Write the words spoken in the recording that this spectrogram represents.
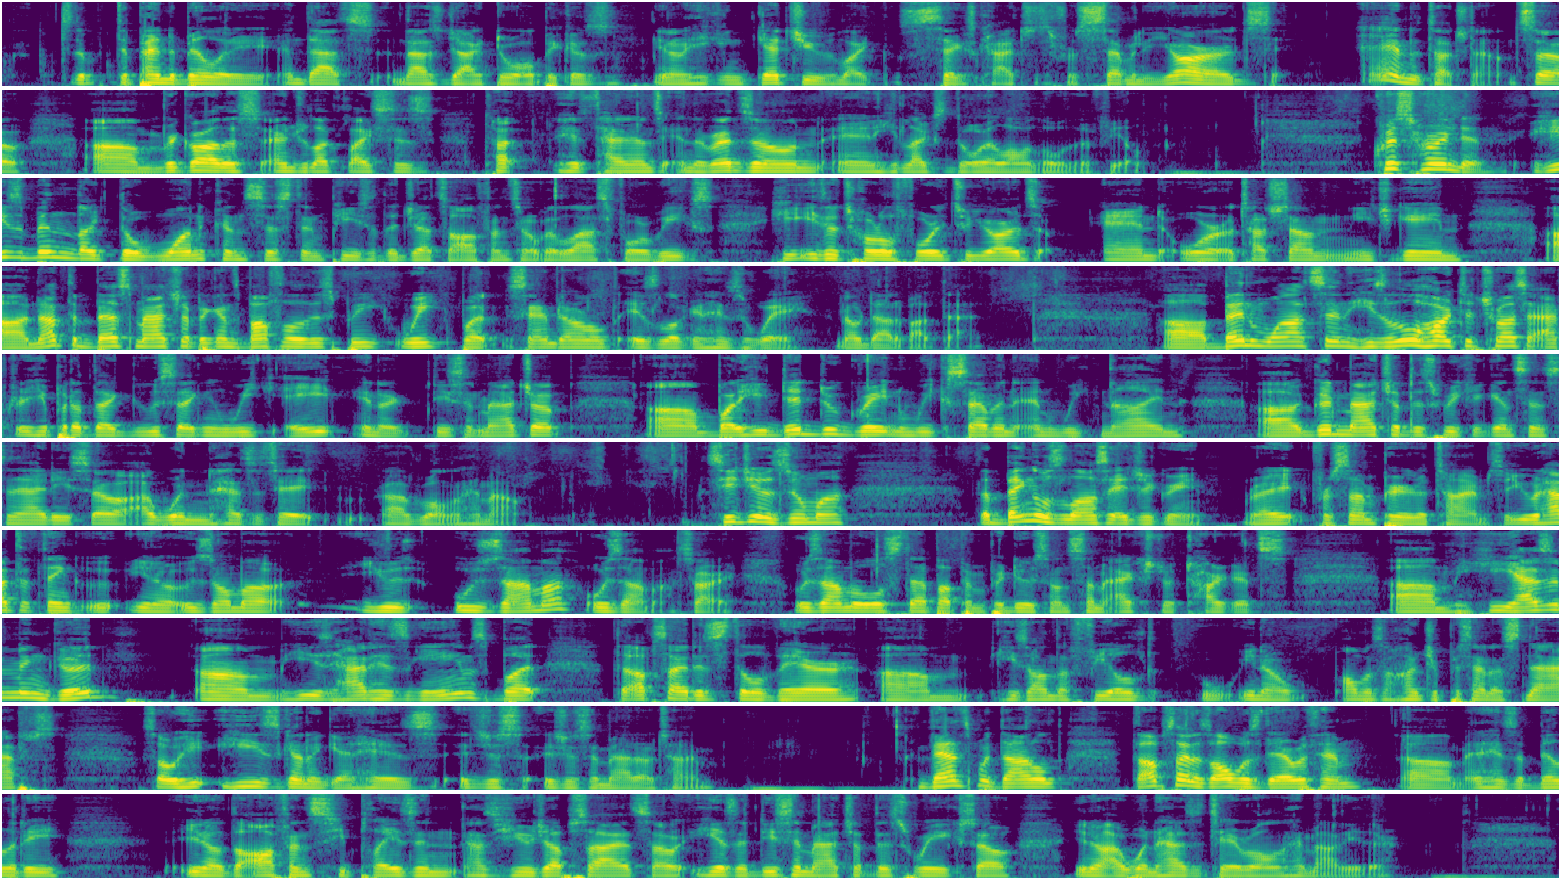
dependability, and that's that's Jack Doyle because you know he can get you like six catches for seventy yards and a touchdown. So um, regardless, Andrew Luck likes his t- his tight ends in the red zone, and he likes Doyle all over the field. Chris Herndon, he's been like the one consistent piece of the Jets offense over the last four weeks. He either totaled 42 yards and or a touchdown in each game. Uh, not the best matchup against Buffalo this week, week, but Sam Darnold is looking his way, no doubt about that. Uh, ben Watson, he's a little hard to trust after he put up that goose egg in week eight in a decent matchup, uh, but he did do great in week seven and week nine. Uh, good matchup this week against Cincinnati, so I wouldn't hesitate uh, rolling him out. CJ Uzomah, the Bengals lost AJ Green, right, for some period of time, so you would have to think, you know, Uzomah. Uzama, Uzomah, sorry, Uzama will step up and produce on some extra targets. Um, he hasn't been good um, he's had his games, but the upside is still there. Um, he's on the field, you know, almost 100% of snaps, so he, he's gonna get his. It's just it's just a matter of time. Vance McDonald, the upside is always there with him, um, and his ability. You know, the offense he plays in has huge upside, so he has a decent matchup this week. So you know, I wouldn't hesitate rolling him out either.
